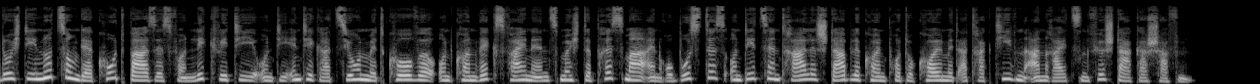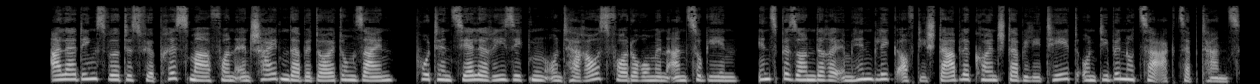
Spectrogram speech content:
Durch die Nutzung der Codebasis von Liquidity und die Integration mit Kurve und Convex Finance möchte Prisma ein robustes und dezentrales Stablecoin-Protokoll mit attraktiven Anreizen für Starker schaffen. Allerdings wird es für Prisma von entscheidender Bedeutung sein, potenzielle Risiken und Herausforderungen anzugehen, insbesondere im Hinblick auf die Stablecoin-Stabilität und die Benutzerakzeptanz,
